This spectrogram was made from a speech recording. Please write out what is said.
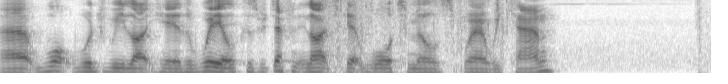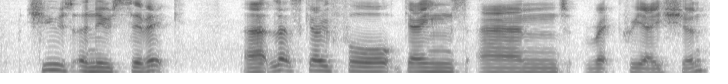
Uh, what would we like here? The wheel, because we definitely like to get watermills where we can. Choose a new civic. Uh, let's go for games and recreation.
